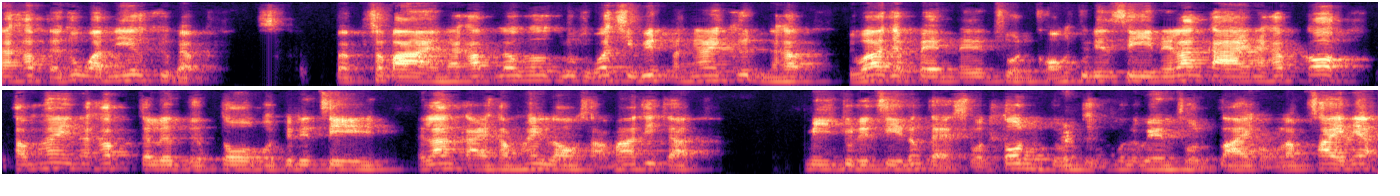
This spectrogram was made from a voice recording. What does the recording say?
นะครับ แต่ทุกวันนี้ก็คือแบบ แบบสบายนะครับ แล้วก็รู้สึกว่าชีวิตมันง่ายขึ้นนะครับ หรือว่าจะเป็นในส่วนของจุลินทรีย์ในร่างกายนะครับ ก็ทำให้นะครับเจริญเติบโตของจุลินทรีย์ในร่างกายทำให้เราสามารถที่จะมีจุลินทรีย์ตั้งแต่ส่วนต้นจนถึงบริเวณส่วนปลายของลำไส้เนี่ย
